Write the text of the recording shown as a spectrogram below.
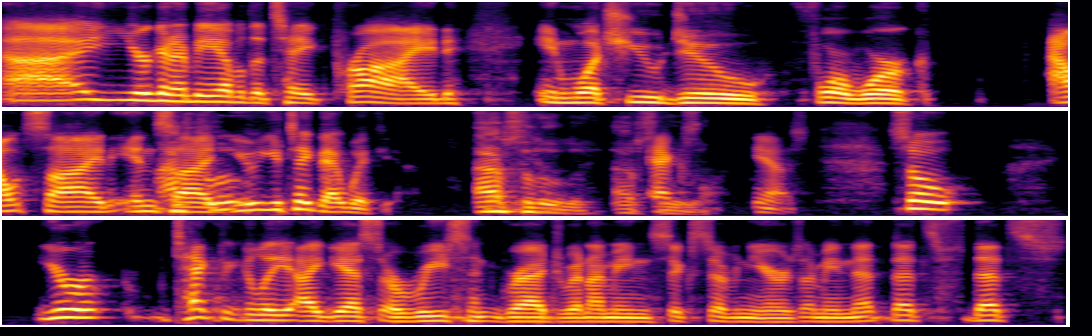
uh, you're going to be able to take pride in what you do for work, outside, inside. You Absolutely. you take that with you. Absolutely. Absolutely. Excellent. Yes. So you're technically, I guess, a recent graduate. I mean, six seven years. I mean that that's that's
